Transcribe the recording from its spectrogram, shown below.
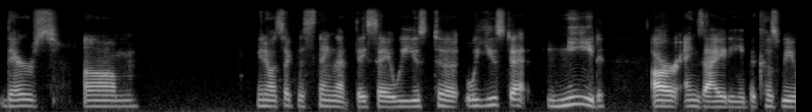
there's, um, you know, it's like this thing that they say we used to we used to need our anxiety because we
